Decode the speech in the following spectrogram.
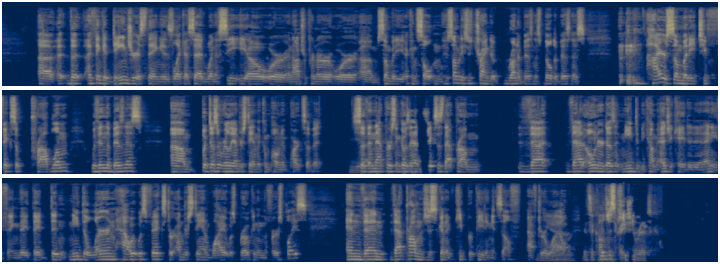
uh, the I think a dangerous thing is, like I said, when a CEO or an entrepreneur or um, somebody, a consultant, who somebody who's trying to run a business, build a business, hires somebody to fix a problem within the business, um, but doesn't really understand the component parts of it. Yeah. So then that person goes ahead and fixes that problem. That that owner doesn't need to become educated in anything. They they didn't need to learn how it was fixed or understand why it was broken in the first place and then that problem is just going to keep repeating itself after a yeah, while. It's a concentration we'll risk.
